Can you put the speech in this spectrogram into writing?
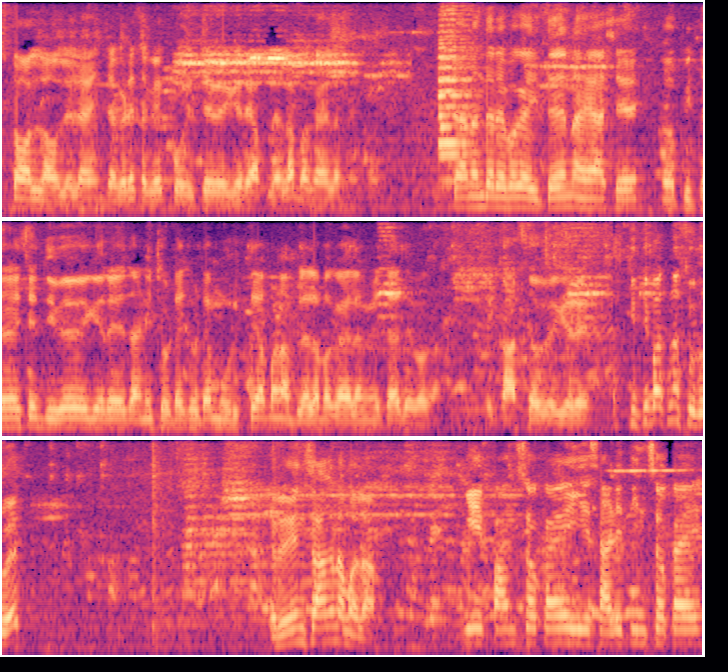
स्टॉल लावलेला आहे. यांच्याकडे सगळे कोयते वगैरे आपल्याला बघायला मिळतात. त्यानंतर हे बघा इथे ना हे असे पितळेचे दिवे वगैरे आहेत आणि छोट्या छोट्या मूर्त्या पण आपल्याला बघायला मिळतात. हे बघा हे कासव वगैरे. कितीपासून सुरू आहेत? रेंज सांग ना मला. ये पाँच सौ का है ये साढ़े तीन सौ का है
